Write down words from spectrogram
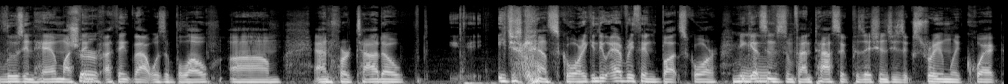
Manneh losing him, I Sure. think I think that was a blow. Um, and Hurtado, he just can't score. He can do everything but score. He gets into some fantastic positions. He's extremely quick,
